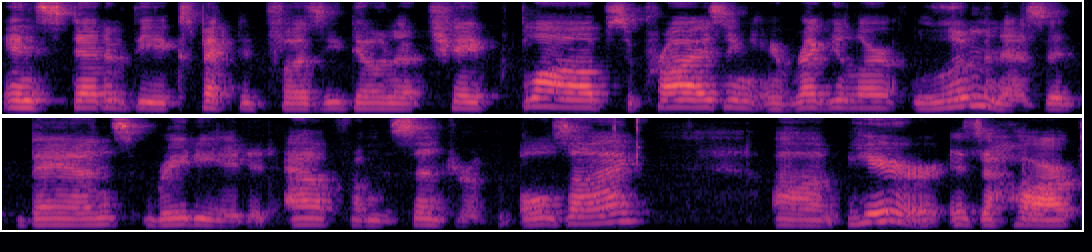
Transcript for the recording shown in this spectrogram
Instead of the expected fuzzy donut shaped blob, surprising, irregular, luminescent bands radiated out from the center of the bullseye. Um, here is a HAARP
